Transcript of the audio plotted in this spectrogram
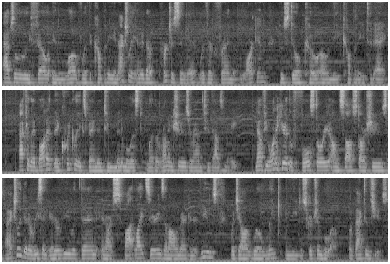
absolutely fell in love with the company and actually ended up purchasing it with her friend Larkin, who still co own the company today. After they bought it, they quickly expanded to minimalist leather running shoes around 2008. Now, if you want to hear the full story on Softstar Shoes, I actually did a recent interview with them in our Spotlight series on All American Reviews, which I will link in the description below. But back to the shoes.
